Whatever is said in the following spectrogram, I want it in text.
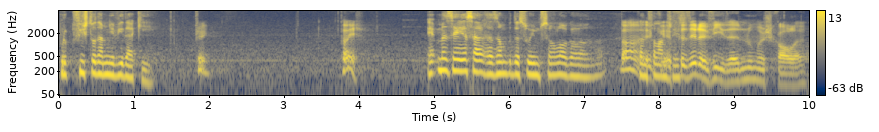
porque fiz toda a minha vida aqui. Sim. Pois. É, mas é essa a razão da sua emoção logo ao, Bom, quando falámos é, Fazer a vida numa escola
